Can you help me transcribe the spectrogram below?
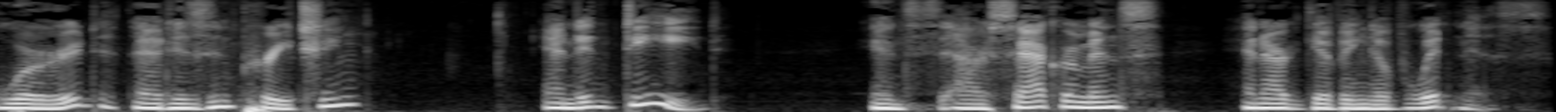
word, that is, in preaching, and in deed, in our sacraments and our giving of witness.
